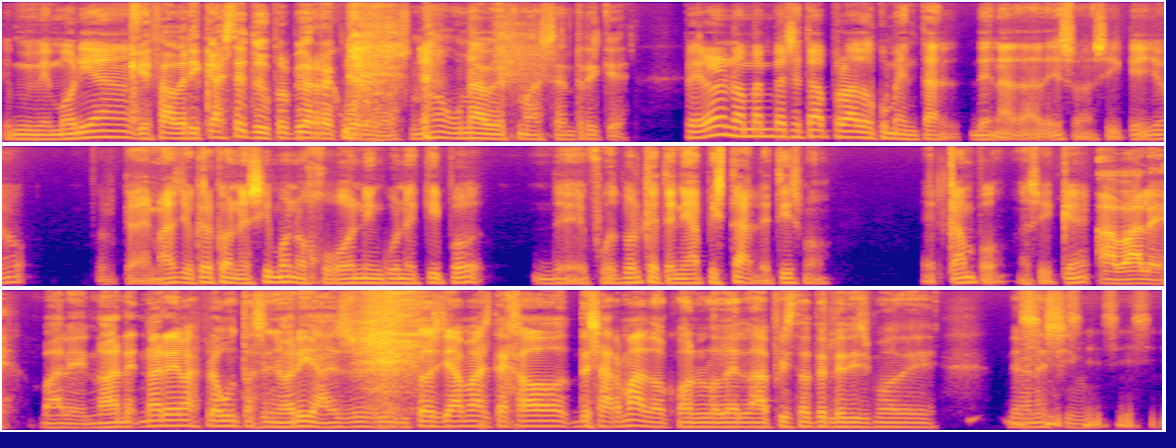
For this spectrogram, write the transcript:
que mi memoria... Que fabricaste tus propios recuerdos, ¿no? Una vez más, Enrique. Pero no me han presentado prueba documental de nada de eso. Así que yo, porque además yo creo que Onésimo no jugó ningún equipo de fútbol que tenía pista de atletismo, el campo. Así que Ah, vale, vale. No, haré- no haré más preguntas, señoría. Eso sí, entonces ya me has dejado desarmado con lo de la pista de atletismo de, de Onésimo. sí, sí, sí.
